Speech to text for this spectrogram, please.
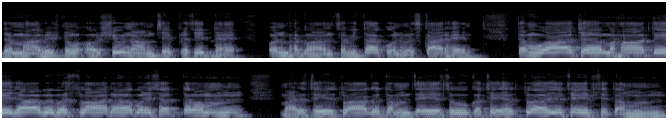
ब्रह्मा, विष्णु और शिव नाम से प्रसिद्ध हैं, उन भगवान सविता को नमस्कार है। तमुवाच महातेजा विभस्वान मुनिषत्तम महर्षे स्वागतम ते सुकथय स्वयथेषितम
